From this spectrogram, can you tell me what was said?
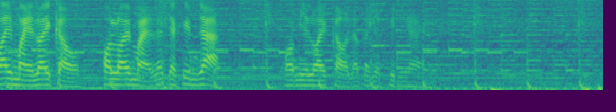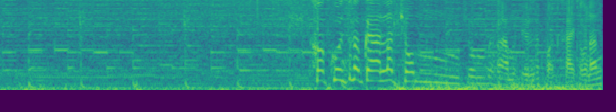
รอยใหม่รอยเก่า พอรอยใหม่แล้วจะขึ้นยาก พอมีรอยเก่าแล้วก็จะขึ้นง่าย ขอบคุณสำหรับการรับชมชมความบันเทิงและปลอดภัยเท่านั้น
